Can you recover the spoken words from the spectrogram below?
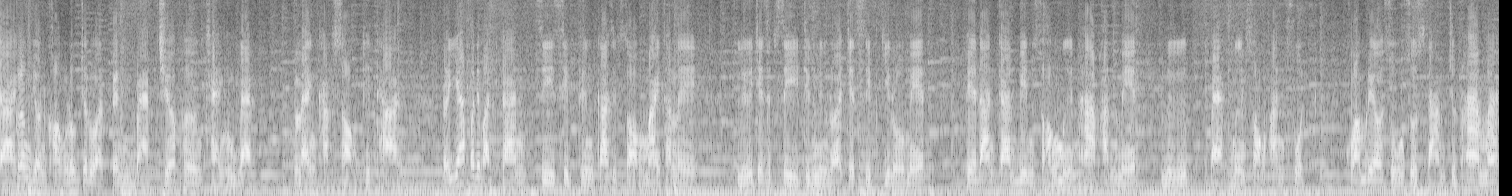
จาย เครื่องยนต์ของลูกจรวดเป็นแบบเชื้อเพลิงแข็งแบบแรงขับ 2 ทิศทาง ระยะปฏิบัติการ 40-92 ไมล์ทะเล หรือ 74-170 กิโลเมตร เพดานการบิน 25,000 เมตร หรือ 82,000 ฟุต ความเร็วสูงสุด 3.5 มัค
